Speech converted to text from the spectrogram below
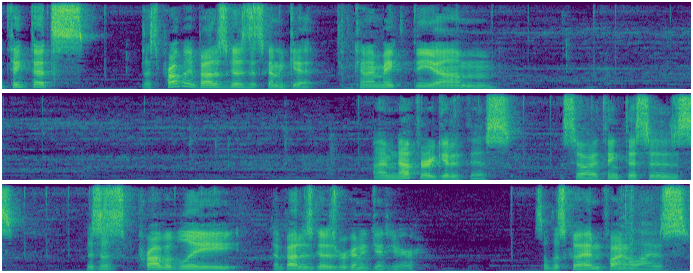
think that's that's probably about as good as it's gonna get. Can I make the um I'm not very good at this. So I think this is this is probably about as good as we're gonna get here. So let's go ahead and finalize.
